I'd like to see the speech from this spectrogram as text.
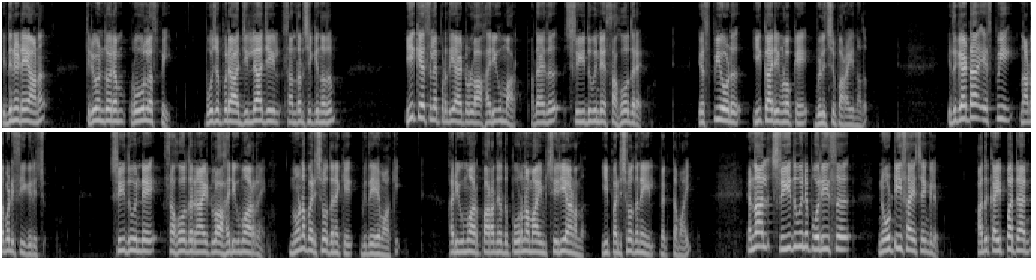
ഇതിനിടെയാണ് Thiruvananthapuram rural S P Poojappura ജില്ലാ ജയിൽ സന്ദർശിക്കുന്നതും ഈ കേസിലെ പ്രതിയായിട്ടുള്ള ഹരികുമാർ അതായത് ശ്രീധുവിന്റെ സഹോദരൻ എസ് പിയോട് ഈ കാര്യങ്ങളൊക്കെ വിളിച്ചു പറയുന്നത്. ഇത് കേട്ട എസ് പി നടപടി സ്വീകരിച്ചു. ശ്രീധുവിന്റെ സഹോദരനായിട്ടുള്ള ഹരികുമാറിനെ നുണ പരിശോധനയ്ക്ക് വിധേയമാക്കി. ഹരികുമാർ പറഞ്ഞത് പൂർണമായും ശരിയാണെന്ന് ഈ പരിശോധനയിൽ വ്യക്തമായി. എന്നാൽ ശ്രീധുവിന് പോലീസ് നോട്ടീസ് അയച്ചെങ്കിലും അത് കൈപ്പറ്റാൻ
